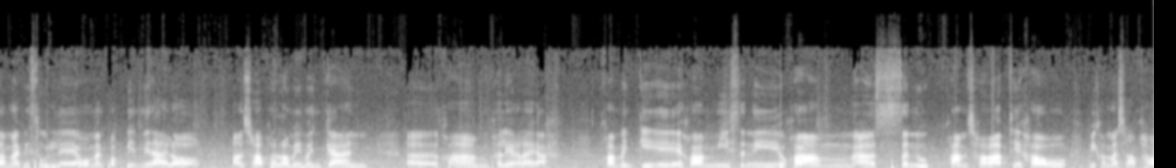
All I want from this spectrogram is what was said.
สามารถพิสูจน์แล้วว่ามันปรับเปลี่ยนไม่ได้หรอกความชอบคนเราไม่เหมือนกันเอ่อความเขาเรียกอะไรอะความเป็นเก๋ความมีเสน่ห์ความเอ่อสนุกความชอบที่เขามีคนมาชอบเขา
